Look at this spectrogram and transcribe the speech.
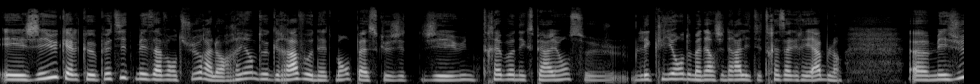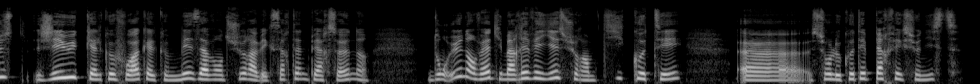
Et j'ai eu quelques petites mésaventures, alors rien de grave honnêtement, parce que j'ai eu une très bonne expérience. Les clients de manière générale étaient très agréables. Euh, mais juste, j'ai eu quelques fois quelques mésaventures avec certaines personnes, dont une en fait qui m'a réveillée sur un petit côté, euh, sur le côté perfectionniste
